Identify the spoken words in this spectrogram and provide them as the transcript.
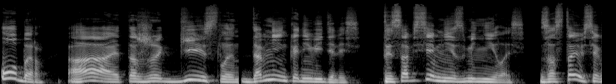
Обер! А, это же Гислен, давненько не виделись. Ты совсем не изменилась. Заставив всех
